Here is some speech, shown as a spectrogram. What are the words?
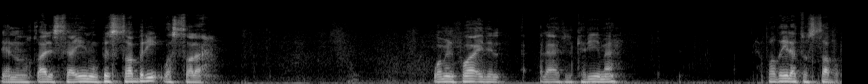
لأن الله قال استعينوا بالصبر والصلاة ومن فوائد الآية الكريمة فضيلة الصبر.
